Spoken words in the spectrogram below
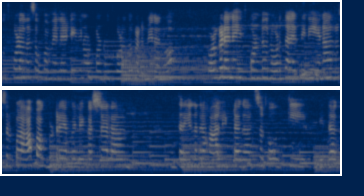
ಕುತ್ಕೊಳ್ಳಲ್ಲ. ಸ್ವಲ್ಪ ಮೇಲೆ ಟಿವಿ ನೋಡ್ಕೊಂಡು ಕುತ್ಕೊಳ್ಳೋದು ಕಡಿಮೆ ನಾನು. ಒಳಗಡೆನೆ ಇದ್ಕೊಂಡು ನೋಡ್ತಾ ಇರ್ತೀನಿ. ಏನಾದ್ರೂ ಸ್ವಲ್ಪ ಆಫ್ ಆಗ್ಬಿಟ್ರೆ ಆಮೇಲೆ ಕಷ್ಟ ಅಲ್ಲ. ಒಂಥರ ಏನಾದ್ರೂ ಹಾಲು ಇಟ್ಟಾಗ, ಸ್ವಲ್ಪ ಉಕ್ಕಿ ಇದ್ದಾಗ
